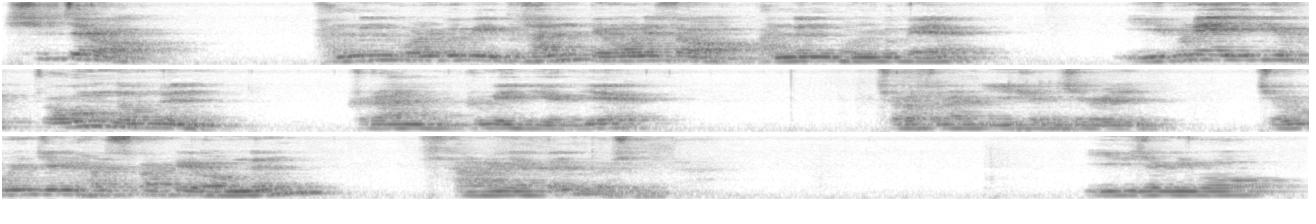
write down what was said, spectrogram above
실제로 받는 월급이 부산 병원에서 받는 월급의 2분의 1이 조금 넘는 그러한 금액이었기에 저로서는 이 현실을 저울질할 수밖에 없는 상황이었던 것입니다. 이기적이고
